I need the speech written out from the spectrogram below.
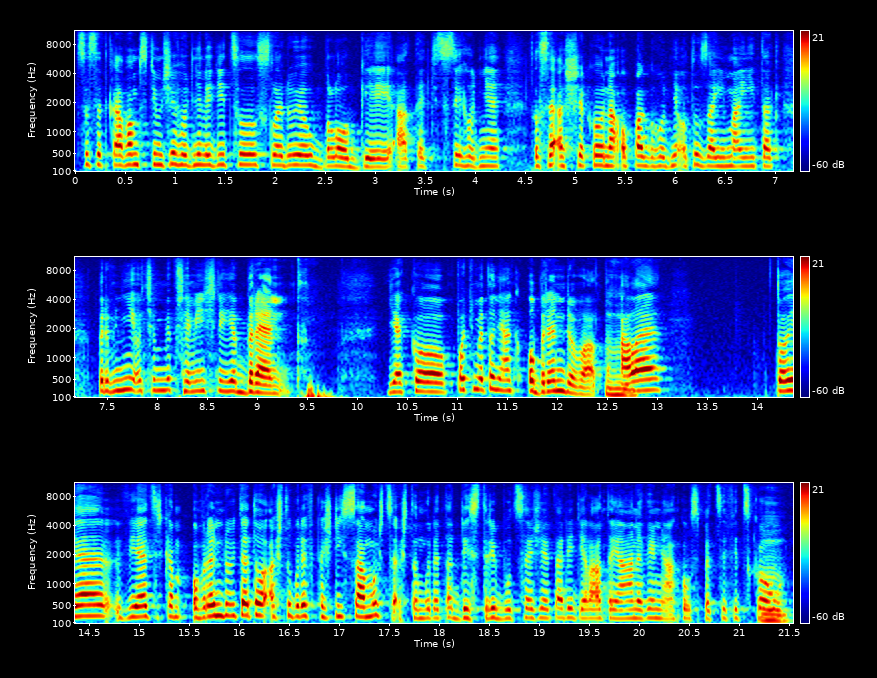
se setkávám s tím, že hodně lidí, co sledují blogy a teď si hodně, zase až jako naopak hodně o to zajímají, tak první, o čem mi přemýšlí, je brand. Jako pojďme to nějak obrandovat. Mm. Ale to je věc, říkám, obrandujte to, až to bude v každý sámošce, až tam bude ta distribuce, že tady děláte, já nevím, nějakou specifickou hmm.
